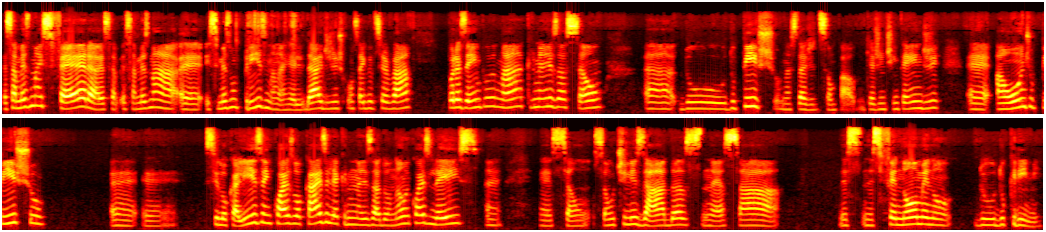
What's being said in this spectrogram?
Essa mesma esfera, essa, essa mesma, é, esse mesmo prisma na realidade, a gente consegue observar, por exemplo, na criminalização uh, do, do picho na cidade de São Paulo, em que a gente entende é, aonde o picho é, é se localiza, em quais locais ele é criminalizado ou não e quais leis é, é, são, são utilizadas nessa, nesse, nesse fenômeno do, do crime.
